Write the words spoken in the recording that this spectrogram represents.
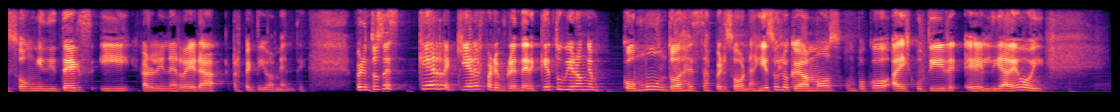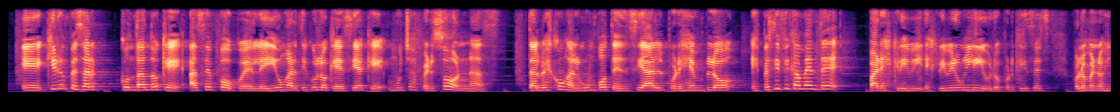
son Inditex y Carolina Herrera respectivamente. Pero entonces, ¿qué requieres para emprender? ¿Qué tuvieron en común todas estas personas? Y eso es lo que vamos un poco a discutir el día de hoy. Eh, quiero empezar contando que hace poco leí un artículo que decía que muchas personas, tal vez con algún potencial, por ejemplo, específicamente para escribir, escribir un libro, porque dices, por lo menos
